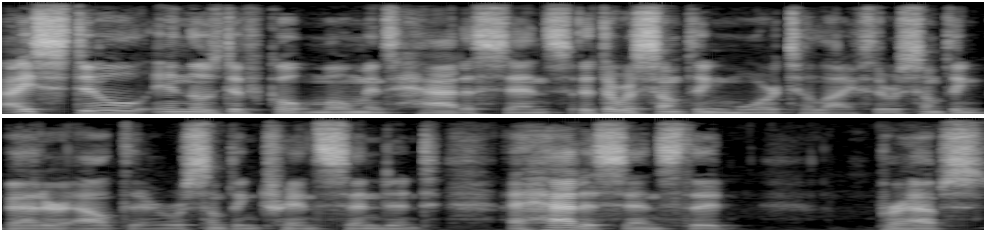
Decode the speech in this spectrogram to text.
I still, in those difficult moments, had a sense that there was something more to life. There was something better out there. Was something transcendent. I had a sense that perhaps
